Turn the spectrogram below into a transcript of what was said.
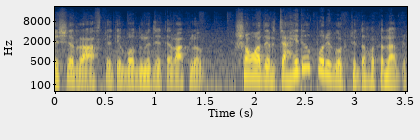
দেশের রাজনীতি বদলে যেতে লাগল, সমাজের চাহিদাও পরিবর্তিত হতে লাগল।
